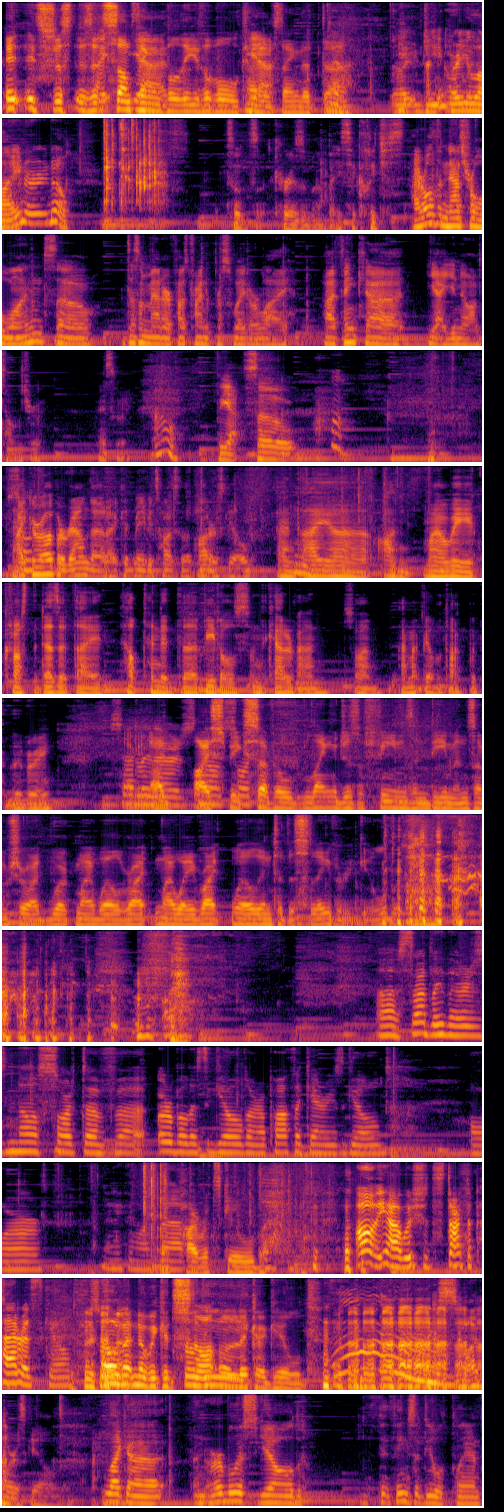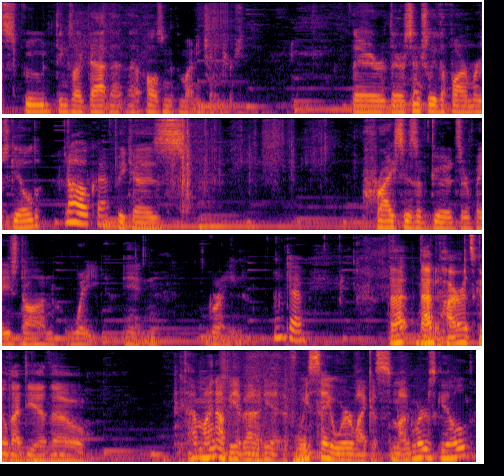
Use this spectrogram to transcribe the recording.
It, it's just, is it I- something yeah. believable kind Yeah. of thing that? Uh, Are, do you, are you lying or no? So it's charisma, basically. Just I rolled a natural one, so it doesn't matter if I was trying to persuade or lie. I think, uh, yeah, you know I'm telling the truth, basically. Oh. But yeah, so I grew up around that. I could maybe talk to the Potters Guild. And I, uh, on my way across the desert, I helped tended the beetles in the caravan, so I'm, I might be able to talk with the livery. Sadly, I, there's I no speak sort of- several languages of fiends and demons. I'm sure I'd work my well right my way right well into the slavery guild. Uh, sadly, there's no sort of uh, herbalist guild or apothecaries guild or anything like that. Pirates guild. oh yeah, we should start the pirates guild. oh but no, we could start the- a liquor guild. Smugglers Guild. Like a an herbalist guild, th- things that deal with plants, food, things like that, that, that falls into the money changers. They're they're essentially the farmers guild Oh okay. because prices of goods are based on weight in grain. Okay. That that Pirates Guild idea, though, that might not be a bad idea. If we say we're like a Smugglers Guild,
